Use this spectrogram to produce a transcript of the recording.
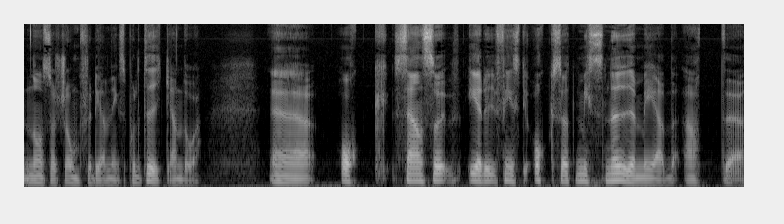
någon sorts omfördelningspolitik ändå. Eh, och sen så det, finns det också ett missnöje med att, eh,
